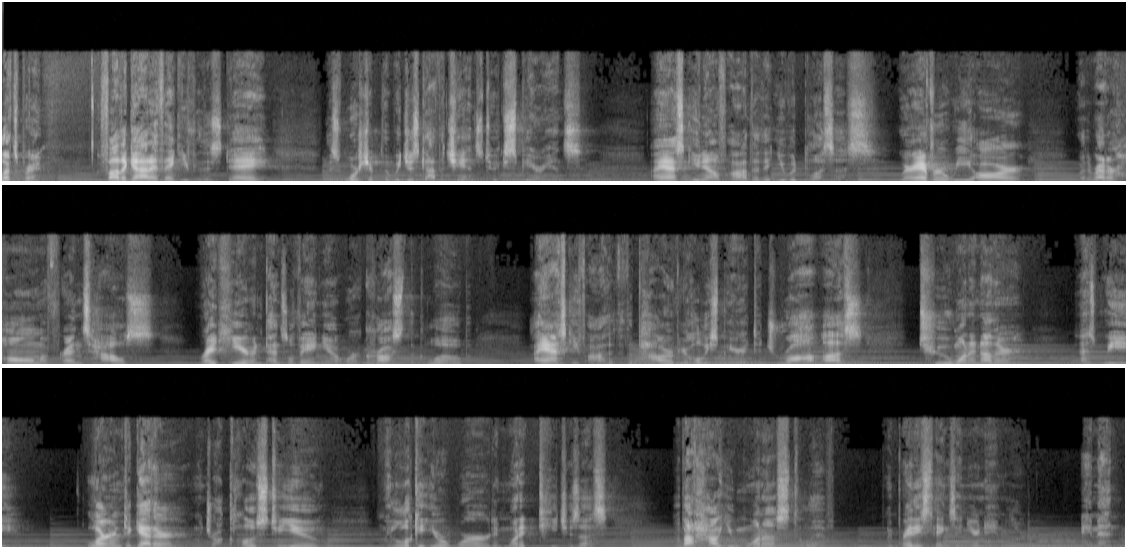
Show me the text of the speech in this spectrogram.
Let's pray. Father God, I thank you for this day, this worship that we just got the chance to experience. I ask you now, Father, that you would bless us wherever we are, whether at our home, a friend's house, right here in Pennsylvania, or across the globe. I ask you, Father, through the power of your Holy Spirit, to draw us to one another as we learn together, we draw close to you, we look at your word and what it teaches us about how you want us to live. We pray these things in your name, Lord. Amen.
